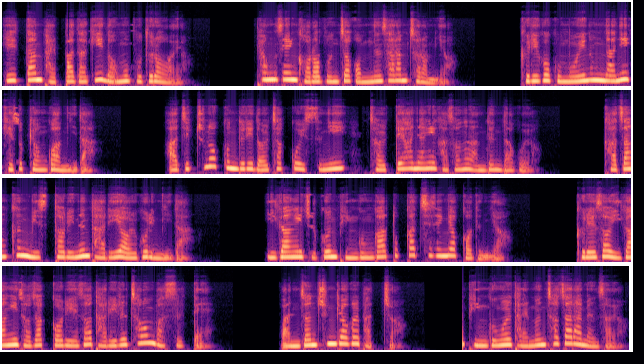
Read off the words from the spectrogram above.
일단 발바닥이 너무 부드러워요. 평생 걸어본 적 없는 사람처럼요. 그리고 고모인 홍난이 계속 경고합니다. 아직 추노꾼들이 널 찾고 있으니 절대 한양에 가서는 안 된다고요. 가장 큰 미스터리는 다리의 얼굴입니다. 이강이 죽은 빈군과 똑같이 생겼거든요. 그래서 이강이 저작거리에서 다리를 처음 봤을 때 완전 충격을 받죠. 빈궁을 닮은 처자라면서요.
